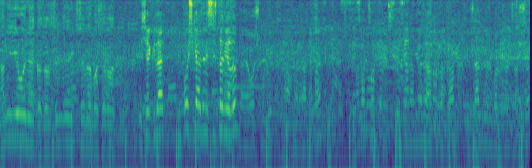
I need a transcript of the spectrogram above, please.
Yani iyi oynayan kazansın. Her ikisine başarılar diliyorum. Teşekkürler. Hoş geldiniz. Sizi tanıyalım. Ee, hoş bulduk Ahmet Ali ben. Valla çok eski dönemleri hatırlatan güzel bir organizasyon.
